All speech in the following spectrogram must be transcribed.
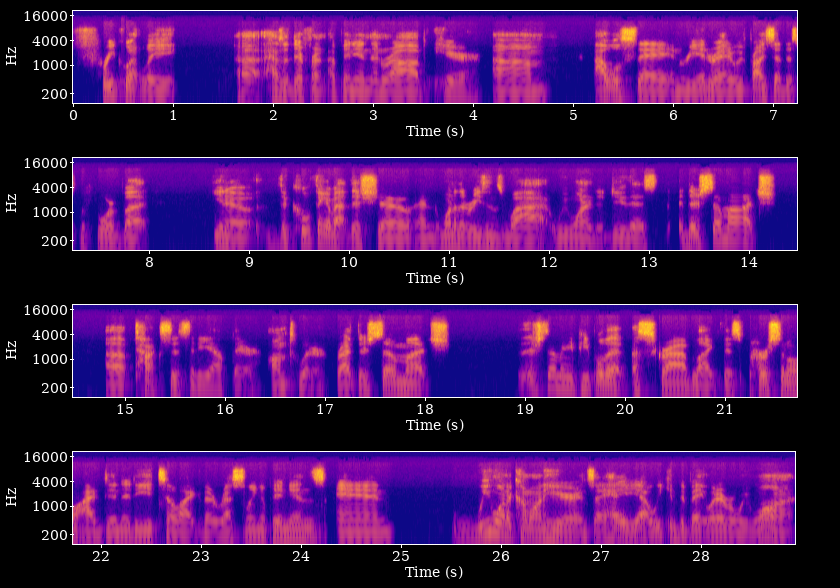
frequently uh, has a different opinion than Rob here, um, I will say and reiterate. We've probably said this before, but you know the cool thing about this show, and one of the reasons why we wanted to do this, there's so much uh, toxicity out there on Twitter, right? There's so much there's so many people that ascribe like this personal identity to like their wrestling opinions and we want to come on here and say hey yeah we can debate whatever we want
